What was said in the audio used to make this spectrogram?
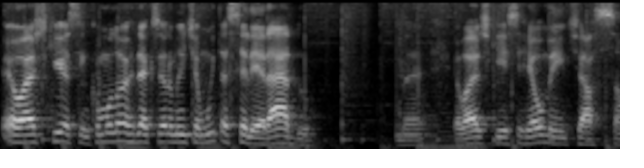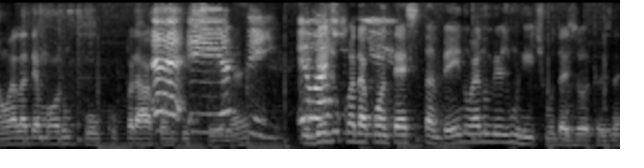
Eu acho que, assim, como o Lower Deck geralmente é muito acelerado, né? Eu acho que esse realmente a ação ela demora um pouco para acontecer, é, e, né? Assim, e mesmo quando que... acontece também não é no mesmo ritmo das outras, né?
